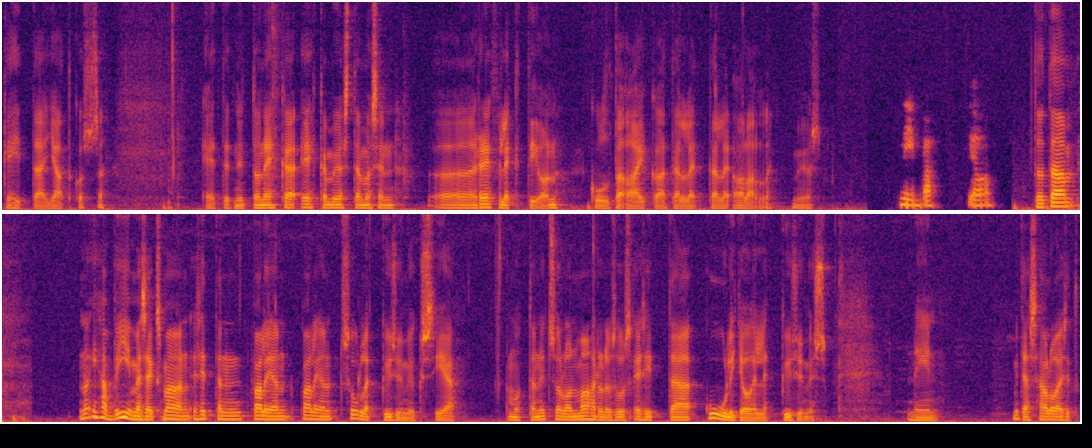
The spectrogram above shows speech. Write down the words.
kehittää jatkossa. Että, että nyt on ehkä, ehkä myös tämmöisen ö, reflektion kulta-aikaa tälle, tälle alalle myös. Niinpä, joo. Tota, no ihan viimeiseksi mä oon esittänyt paljon, paljon sulle kysymyksiä, mutta nyt sulla on mahdollisuus esittää kuulijoille kysymys. Niin mitäs haluaisit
